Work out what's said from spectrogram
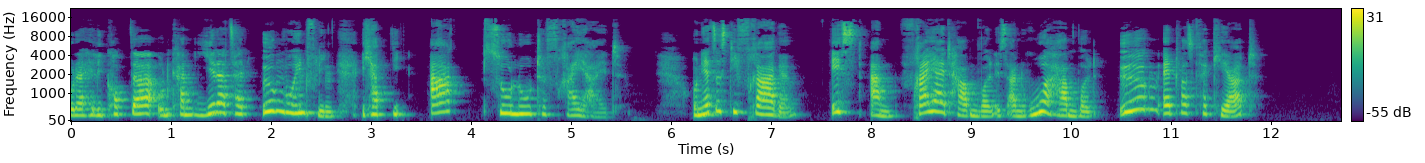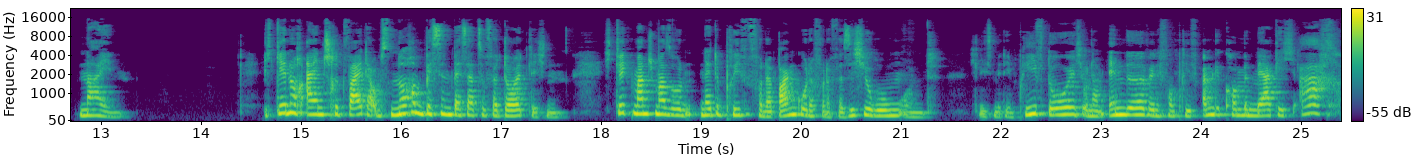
oder Helikopter und kann jederzeit irgendwo hinfliegen. Ich habe die absolute Freiheit. Und jetzt ist die Frage, ist an Freiheit haben wollen, ist an Ruhe haben wollen irgendetwas verkehrt? Nein. Ich gehe noch einen Schritt weiter, um es noch ein bisschen besser zu verdeutlichen. Ich krieg manchmal so nette Briefe von der Bank oder von der Versicherung und ich lese mir den Brief durch und am Ende, wenn ich vom Brief angekommen bin, merke ich, ach,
